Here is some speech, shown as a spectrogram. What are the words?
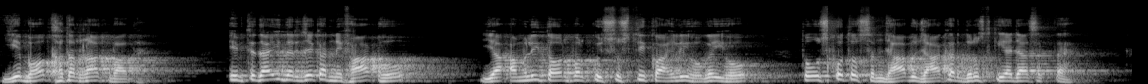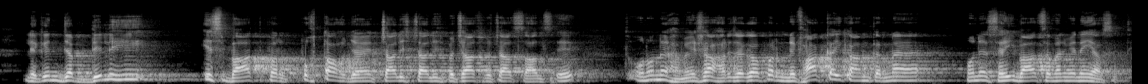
یہ بہت خطرناک بات ہے۔ ابتدائی درجے کا نفاق ہو یا عملی طور پر کوئی سستی کاہلی ہو گئی ہو، تو اس کو تو سمجھا بجھا کر درست کیا جا سکتا ہے۔ لیکن جب دل ہی اس بات پر پختہ ہو جائیں، چالیس چالیس، پچاس پچاس سال سے تو انہوں نے ہمیشہ ہر جگہ پر نفاق کا ہی کام کرنا ہے، انہیں صحیح بات سمجھ میں نہیں آ سکتی۔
